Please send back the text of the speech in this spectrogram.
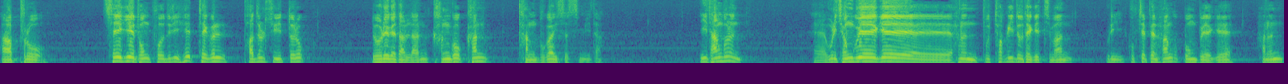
앞으로 세계 동포들이 혜택을 받을 수 있도록 노력해 달라는 간곡한 당부가 있었습니다. 이 당부는 에, 우리 정부에게 하는 부탁이도 되겠지만 우리 국제팬 한국본부에게 하는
